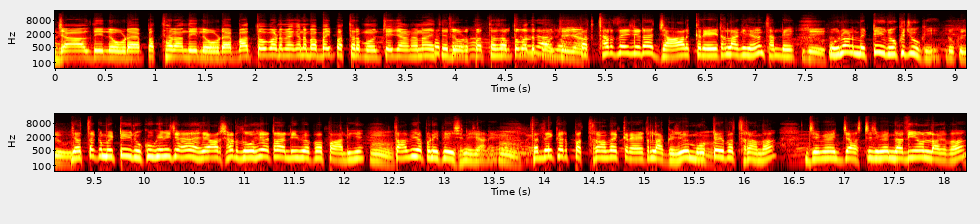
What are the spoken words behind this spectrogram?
ਜਾਲ ਦੀ ਲੋੜ ਹੈ ਪੱਥਰਾਂ ਦੀ ਲੋੜ ਹੈ ਵੱਧ ਤੋਂ ਵੱਧ ਮੈਂ ਕਹਿੰਦਾ ਬਾਬਾ ਜੀ ਪੱਥਰ ਪਹੁੰਚੇ ਜਾਣ ਨਾ ਇੱਥੇ ਲੋੜ ਪੱਥਰ ਸਭ ਤੋਂ ਵੱਧ ਪਹੁੰਚੇ ਜਾਣ। ਪੱਥਰ ਤੇ ਜਿਹੜਾ ਜਾਲ ਕਰੇਟ ਲੱਗ ਜਾਣਾ ਥੱਲੇ। ਉਹਨਾਂ ਨਾਲ ਮਿੱਟੀ ਰੁਕ ਜੂਗੀ। ਜਦ ਤੱਕ ਮਿੱਟੀ ਰੁਕੂਗੀ ਨਹੀਂ ਚਾਹੇ 1000 ਛੜ 2000 ਟਰਾਲੀ ਵੀ ਆਪਾਂ ਪਾ ਲਈਏ ਤਾਂ ਵੀ ਆਪਣੀ ਪੇਸ਼ ਨਹੀਂ ਜਾਣੇ। ਥੱਲੇ ਕਰ ਪੱਥਰਾਂ ਦਾ ਕਰੇਟ ਲੱਗ ਜਾਵੇ ਮੋٹے ਪੱਥਰਾਂ ਦਾ ਜਿਵੇਂ ਜਸਟ ਜਿਵੇਂ ਨਦੀਆਂ ਨੂੰ ਲੱਗਦਾ।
